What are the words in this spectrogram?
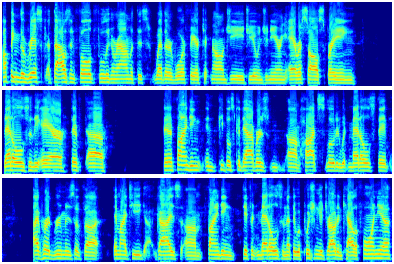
upping the risk a thousandfold, fooling around with this weather warfare technology, geoengineering, aerosol spraying, metals in the air. They're uh, they're finding in people's cadavers um, hearts loaded with metals. They've I've heard rumors of uh, MIT guys um, finding different metals and that they were pushing a drought in California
